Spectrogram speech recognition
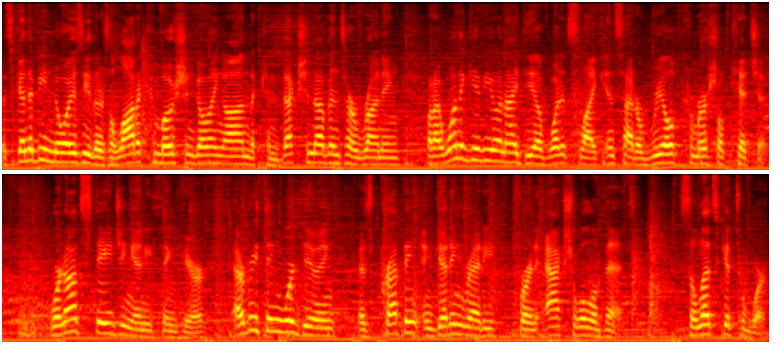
It's going to be noisy, there's a lot of commotion going on, the convection ovens are running, but I want to give you an idea of what it's like inside a real commercial kitchen. We're not staging anything here. Everything we're doing is prepping and getting ready for an actual event. So let's get to work.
